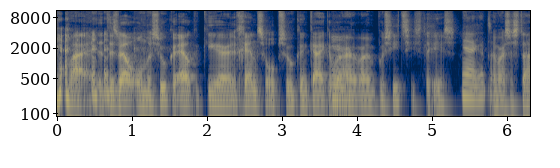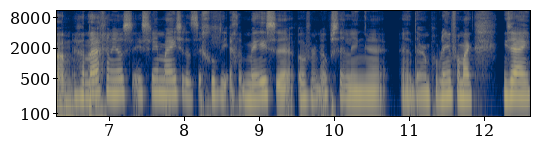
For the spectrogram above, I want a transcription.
Maar het is wel onderzoeken. Elke keer grenzen opzoeken en kijken Ja. waar, waar hun posities er is. Ja, ik had En waar ze staan. vandaag een heel slim meisje, dat is een groep die echt het meeste over een opstelling eh, eh, daar een probleem van maakt. Die zei,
